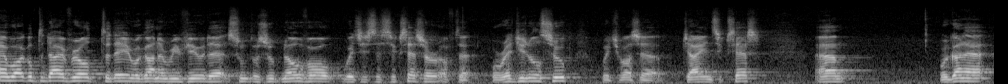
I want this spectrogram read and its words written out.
and welcome to Dive World. Today we're going to review the Suunto Zoop Novo, which is the successor of the original Zoop, which was a giant success. Um, we're going to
